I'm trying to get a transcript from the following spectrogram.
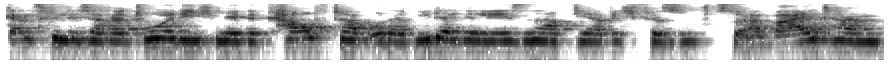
ganz viel Literatur, die ich mir gekauft habe oder wiedergelesen habe, die habe ich versucht zu erweitern,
